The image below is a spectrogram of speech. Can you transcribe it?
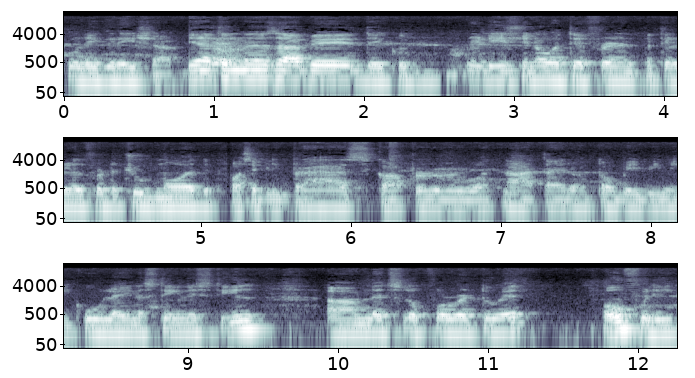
kulay gray siya. Hindi natin masasabi, they could release, you know, a different material for the tube mod, possibly brass, copper, or whatnot. I don't know, maybe may kulay na stainless steel. Um, let's look forward to it. Hopefully,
